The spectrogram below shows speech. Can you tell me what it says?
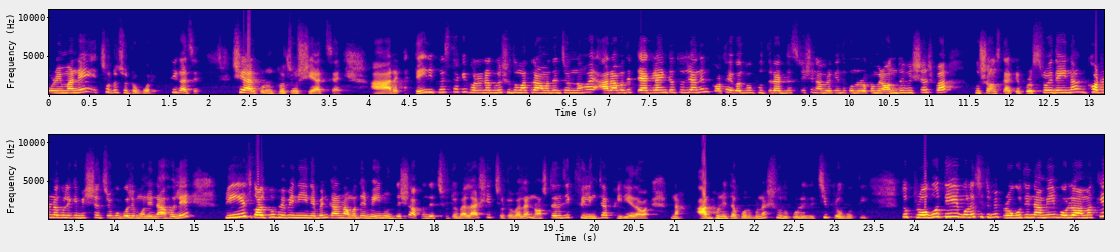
পরিমাণে ছোট ছোট করে। ঠিক আছে? শেয়ার করুন, প্রচুর শেয়ার চাই। আর একটাই রিকোয়েস্ট থাকে ঘটনাগুলো শুধুমাত্র আমাদের জন্য হয়। আর আমাদের ট্যাগলাইনটা তো জানেন, কথায় গল্প ভূতের স্টেশন আমরা কিন্তু কোনো রকমের অন্ধবিশ্বাস বা কুসংস্কারকে প্রশ্রয় দেই না, ঘটনাগুলিকে বিশ্বাসযোগ্য বলে মনে না হলে প্লিজ গল্প ভেবে নিয়ে নেবেন, কারণ আমাদের মেইন উদ্দেশ্য আপনাদের ছোটবেলা, সেই ছোটবেলার নস্টালজিক ফিলিংটা ফিরিয়ে দেওয়া। না, আর ভনিতা করব না, শুরু করে দিচ্ছি প্রগতি। তো প্রগতি, বলেছি তুমি প্রগতি নামেই বলো আমাকে,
